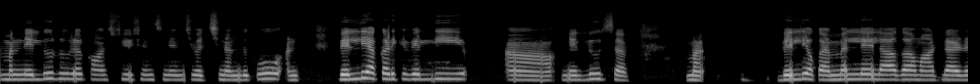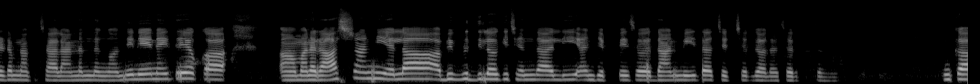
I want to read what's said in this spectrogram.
మన నెల్లూరు రూరల్ కాన్స్టిట్యూషన్స్ నుంచి వచ్చినందుకు వెళ్ళి అక్కడికి వెళ్ళి నెల్లూరు సార్ వెళ్ళి ఒక ఎమ్మెల్యే లాగా మాట్లాడడం నాకు చాలా ఆనందంగా ఉంది. నేనైతే ఒక మన రాష్ట్రాన్ని ఎలా అభివృద్ధిలోకి చెందాలి అని చెప్పేసి దాని మీద చర్చలు అలా జరుపుతున్నాను. ఇంకా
